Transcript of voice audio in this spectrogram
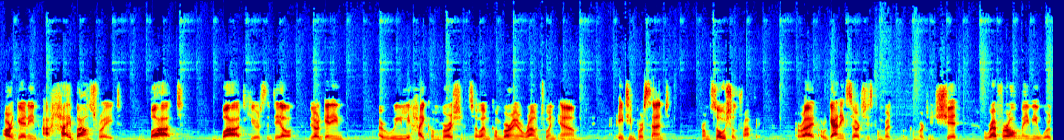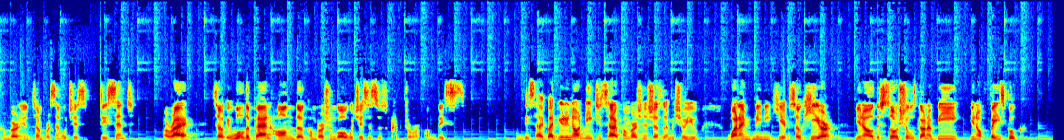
are getting a high bounce rate but but here's the deal they are getting a really high conversion so I'm converting around 20 um, 18% from social traffic. All right, organic search is convert, converting shit. Referral, maybe we're converting 10%, which is decent. All right, so it will depend on the conversion goal, which is a subscriptor on this on this side. But you do not need to set up conversions. Just let me show you what I'm meaning here. So here, you know, the social is gonna be, you know, Facebook,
